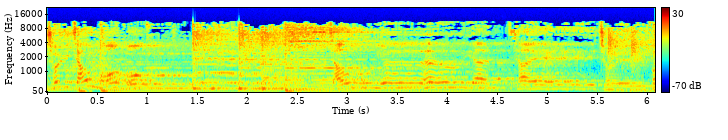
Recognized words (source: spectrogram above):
吹走我梦，就让一切随风。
